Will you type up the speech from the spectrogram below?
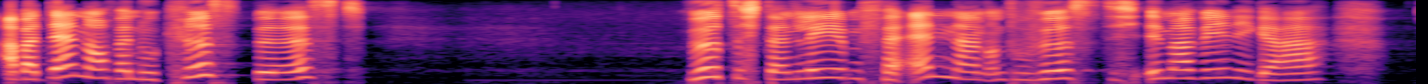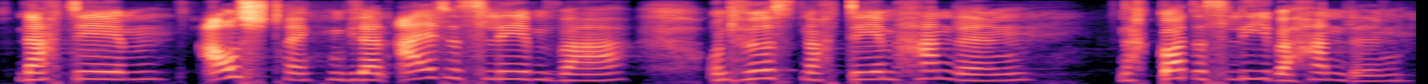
Aber dennoch, wenn du Christ bist, wird sich dein Leben verändern und du wirst dich immer weniger nach dem ausstrecken, wie dein altes Leben war und wirst nach dem handeln, nach Gottes Liebe handeln.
